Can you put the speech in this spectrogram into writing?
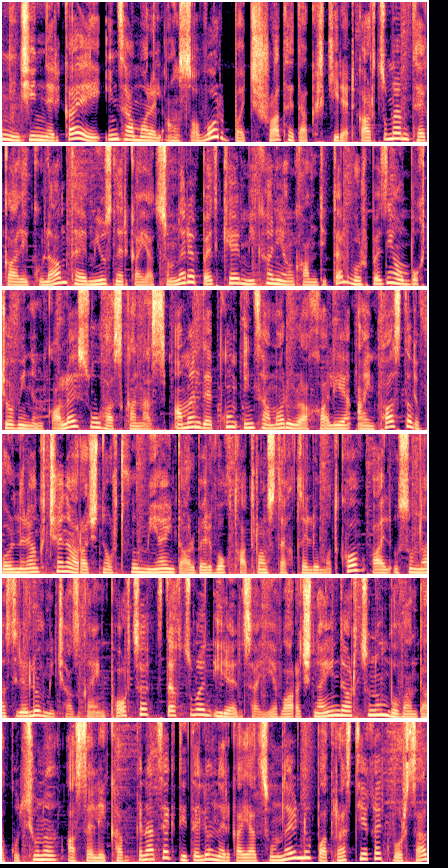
այն ինչին ներկա էի, ինձ համար էլ անսովոր, բայց շատ հետաքրքիր էր։ Կարծում եմ, թե Կալիգուլան, թե մյուս ներկայացումները պետք է մի քանի անգամ դիտել, որպեսզի ամբողջովին ընկալես ու հասկանաս։ Ամեն դեպքում ինձ համար ուրախալի է այն փաստը, որ նրանք չեն առաջնորդվում միայն տարբերվող թատրոն ստեղծելու մտքով, այլ ուսումնասիրելով միջազգային փորձը, ստեղծում են իրենցը եւ առաջնային դարձնում բովանդակությունը, ասելիքը։ Գնացեք դիտելու ներկայացումներն ու պատրաստ եղեք, որ սա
